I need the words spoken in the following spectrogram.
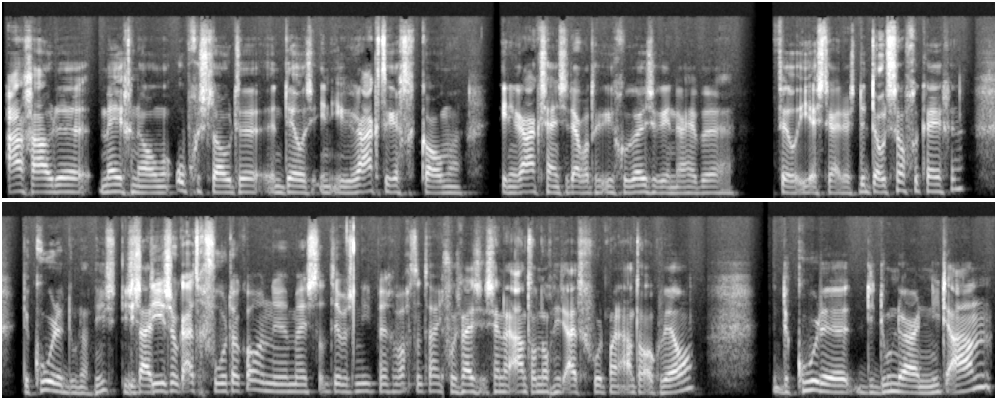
aangehouden, meegenomen, opgesloten. Een deel is in Irak terechtgekomen. In Irak zijn ze daar wat rigoureuzer in. Daar hebben veel IS-strijders de doodstraf gekregen. De Koerden doen dat niet. Die, Die, sluiten- die is ook uitgevoerd ook al. En uh, meestal hebben ze niet mee gewacht een tijdje. Volgens mij zijn er een aantal nog niet uitgevoerd, maar een aantal ook wel. De Koerden die doen daar niet aan.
